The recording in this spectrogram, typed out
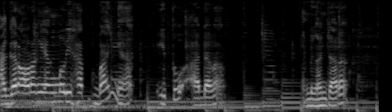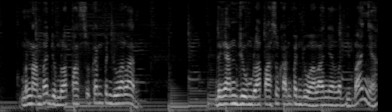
agar orang yang melihat banyak itu adalah dengan cara menambah jumlah pasukan penjualan. Dengan jumlah pasukan penjualannya lebih banyak,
